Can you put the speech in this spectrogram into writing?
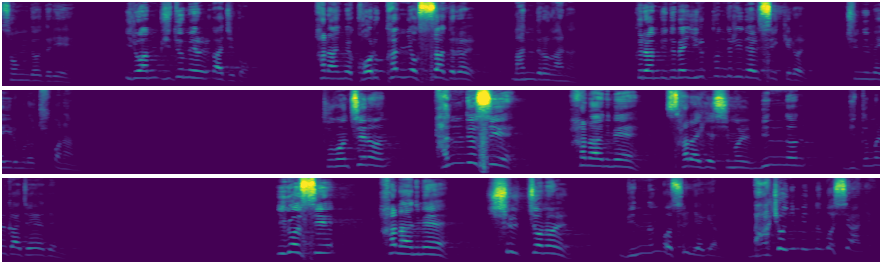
성도들이 이러한 믿음을 가지고 하나님의 거룩한 역사들을 만들어가는 그러한 믿음의 일꾼들이 될 수 있기를 주님의 이름으로 축원합니다. 두 번째는 반드시 하나님의 살아계심을 믿는 믿음을 가져야 됩니다. 이것이 하나님의 실존을 믿는 것을 얘기합니다. 막연히 믿는 것이 아니에요.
